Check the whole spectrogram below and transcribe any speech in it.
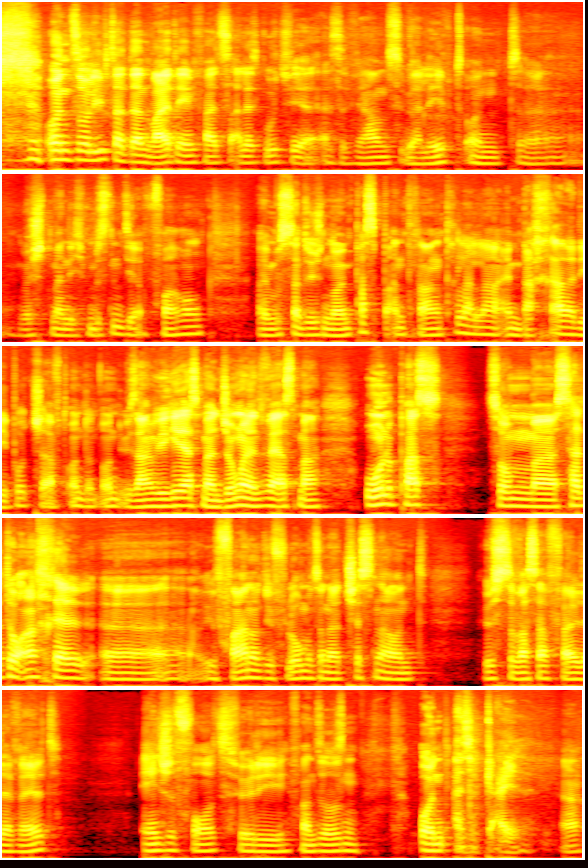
und so lief das dann weiter. Jedenfalls alles gut. Wir, also wir haben es überlebt und äh, möchte man nicht missen, die Erfahrung. Aber wir mussten natürlich einen neuen Pass beantragen. Tralala, Embajada, die Botschaft und und und. Wir sagen, wir gehen erstmal in den Dschungel. Dann sind wir erstmal ohne Pass zum äh, Salto Angel. Äh, wir fahren und wir flogen mit so einer Cessna und höchste Wasserfall der Welt. Angel Falls für die Franzosen. Und also geil. Ja.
